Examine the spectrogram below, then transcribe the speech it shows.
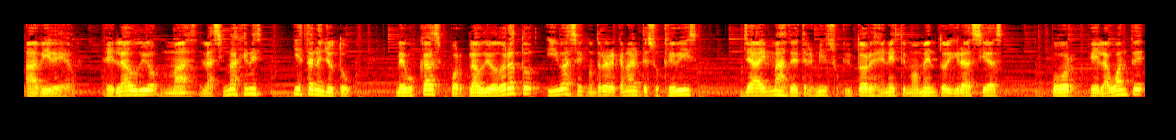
a video, el audio más las imágenes y están en YouTube. Me buscas por Claudio Dorato y vas a encontrar el canal, te suscribís. Ya hay más de 3.000 suscriptores en este momento y gracias por el aguante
